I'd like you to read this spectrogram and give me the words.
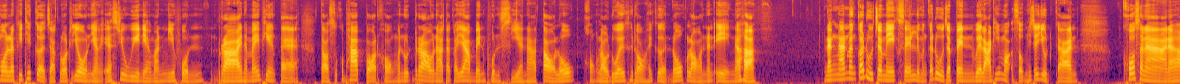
มลพิษที่เกิดจากรถยนต์อย่าง SUV เนี่ยมันมีผลร้ายนะไม่เพียงแต่ต่อสุขภาพปอดของมนุษย์เรานะ แต่ก็ยังเป็นผลเสียนะ ต่อโลกของเราด้วยคือต่อให้เกิดโรคร้อนนั่นเองนะคะ ดังนั้นมันก็ดูจะ make sense หรือมันก็ดูจะเป็นเวลาที่เหมาะสมที่จะหยุดการโฆษณานะค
